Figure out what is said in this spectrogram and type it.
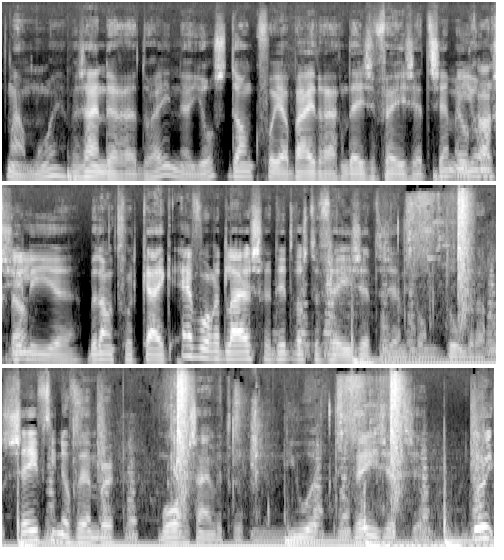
Nou, mooi. We zijn er eh, doorheen, eh, Jos. Dank voor jouw bijdrage aan deze VZSM. En jongens, jullie bedankt voor het kijken en voor het luisteren. Dit was de VZSM van donderdag 17 november. Morgen zijn we terug met een nieuwe VZSM. Doei!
